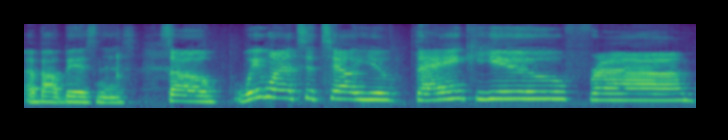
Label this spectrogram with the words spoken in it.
about business. So we wanted to tell you thank you from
